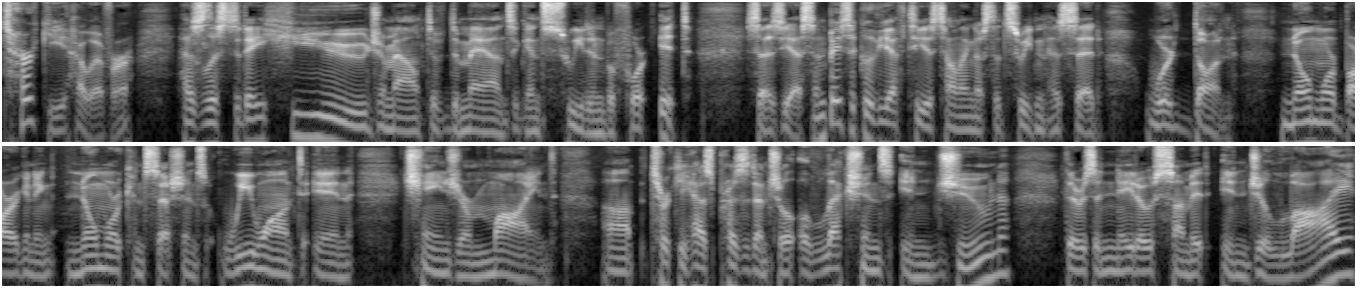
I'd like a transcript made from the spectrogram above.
Turkey, however, has listed a huge amount of demands against Sweden before it says yes. And basically, the FT is telling us that Sweden has said, we're done. No more bargaining, no more concessions. We want in. Change your mind. Uh, Turkey has presidential elections in June. There is a NATO summit in July.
